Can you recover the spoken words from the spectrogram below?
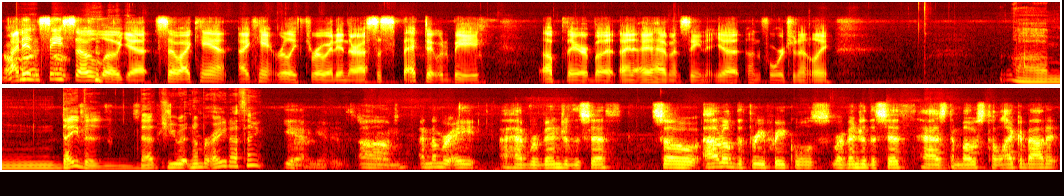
I Uh, didn't see Solo yet, so I can't I can't really throw it in there. I suspect it would be up there, but I, I haven't seen it yet, unfortunately. Um, David, that's you at number eight, I think. Yeah, yeah. Um, at number eight, I have Revenge of the Sith. So out of the three prequels, Revenge of the Sith has the most to like about it.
